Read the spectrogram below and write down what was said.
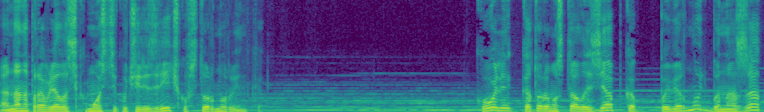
Она направлялась к мостику через речку в сторону рынка. Коле, которому стало зябко, повернуть бы назад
